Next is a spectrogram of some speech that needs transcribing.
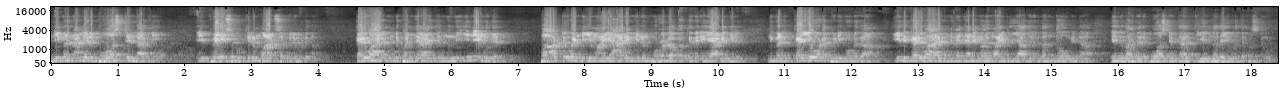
നിങ്ങൾ നല്ലൊരു പോസ്റ്റ് ഉണ്ടാക്കി ഈ ഫേസ്ബുക്കിലും വാട്സപ്പിലും ഇടുക. കരുവാരക്കുണ്ട് പഞ്ചായത്തിൽ നിന്ന് ഇനി മുതൽ പാട്ടുവണ്ടിയുമായി ആരെങ്കിലും പുറലോകത്ത് വരികയാണെങ്കിൽ നിങ്ങൾ കയ്യോടെ പിടികൂടുക. ഇത് കരുവാരക്കുണ്ടിലെ ജനങ്ങളുമായിട്ട് യാതൊരു ബന്ധവുമില്ല എന്ന് പറഞ്ഞൊരു പോസ്റ്റ് ഇട്ടാൽ തീരുന്നതേ ഇവിടുത്തെ പ്രശ്നമുള്ളൂ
